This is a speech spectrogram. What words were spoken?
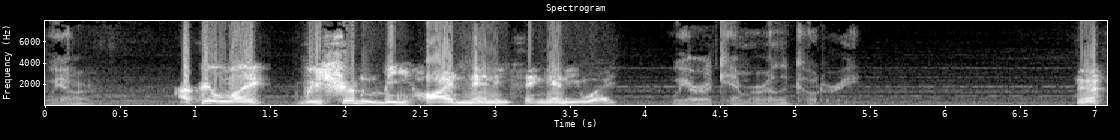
We are. I feel like we shouldn't be hiding anything anyway. We are a Camarilla coterie. Yeah,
